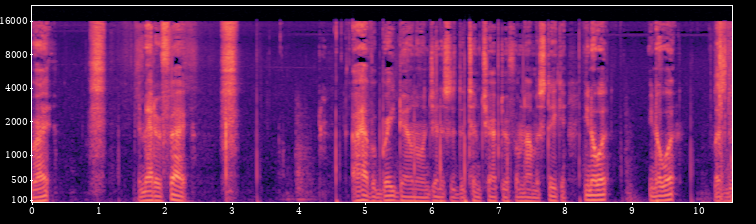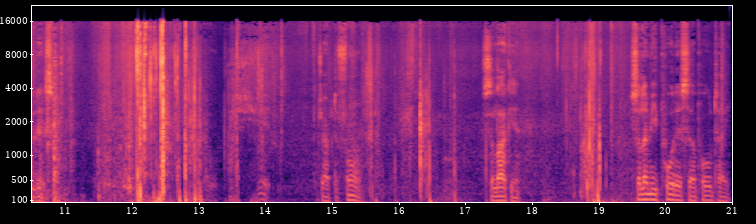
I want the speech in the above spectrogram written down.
Right? As a matter of fact, I have a breakdown on Genesis the 10th chapter if I'm not mistaken. You know what? You know what? Let's do this. Drop the phone. Salakia. So let me pull this up. Hold tight.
